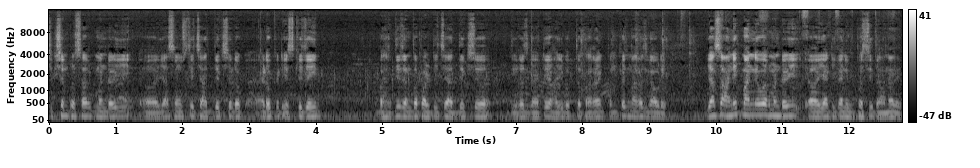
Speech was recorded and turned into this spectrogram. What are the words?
शिक्षण प्रसार मंडळी या संस्थेचे अध्यक्ष डॉ advocate S K Jain Bharatiya Janata पार्टीचे अध्यक्ष धीरज घाटे हरिभक्त पारायण पंकज महाराज गावडे यासह अनेक मान्यवर मंडळी या ठिकाणी उपस्थित राहणार आहेत.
